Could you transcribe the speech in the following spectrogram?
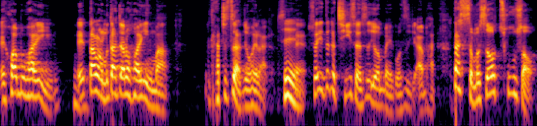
哎，欢不欢迎，哎，当然我们大家都欢迎嘛。他就自然就会来了，是。所以这个骑程是由美国自己安排，但什么时候出手，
